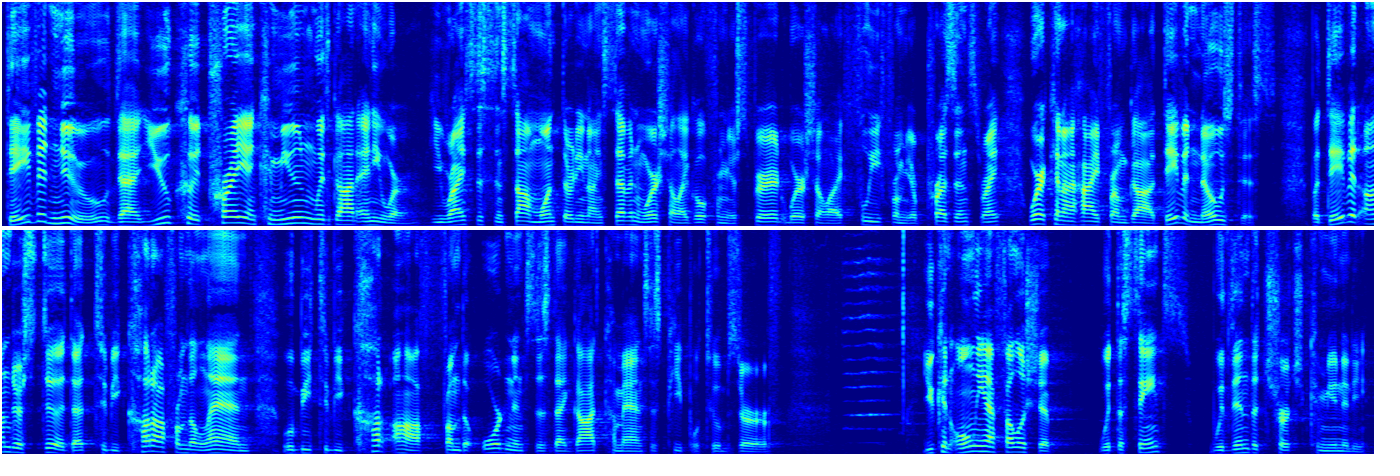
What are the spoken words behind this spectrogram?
David knew that you could pray and commune with God anywhere. He writes this in Psalm 139 7 Where shall I go from your spirit? Where shall I flee from your presence? Right? Where can I hide from God? David knows this. But David understood that to be cut off from the land will be to be cut off from the ordinances that God commands his people to observe. You can only have fellowship with the saints within the church community.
